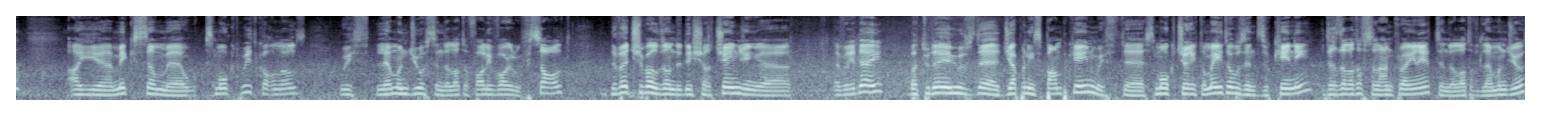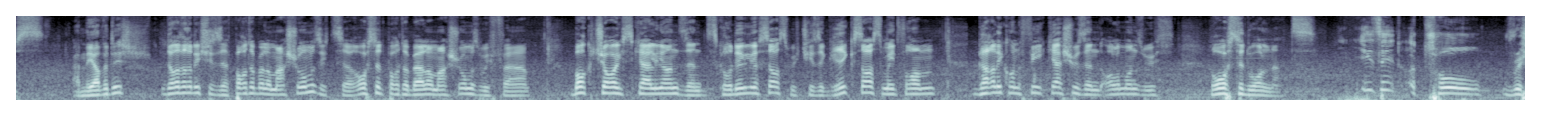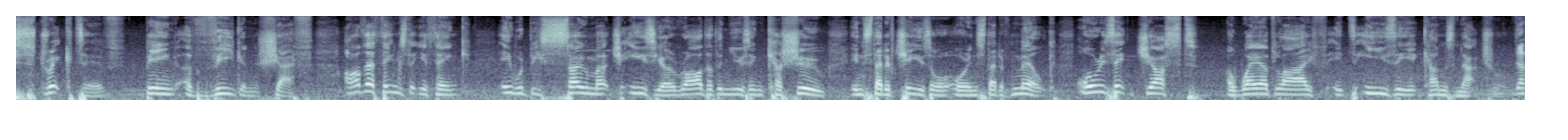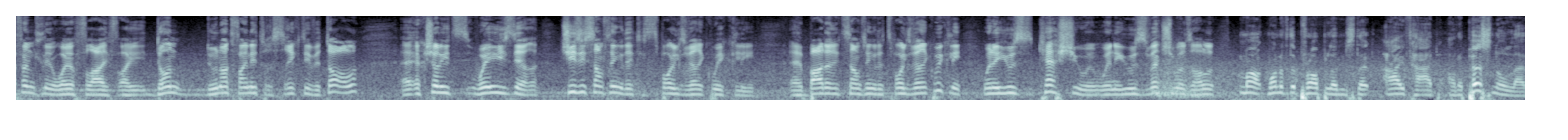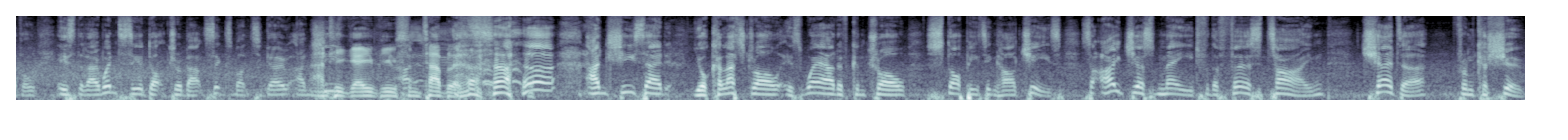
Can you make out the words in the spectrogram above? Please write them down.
I uh, mix some uh, smoked wheat kernels with lemon juice and a lot of olive oil with salt. The vegetables on the dish are changing uh, every day, but today I used the Japanese pumpkin with the smoked cherry tomatoes and zucchini. There's a lot of cilantro in it and a lot of lemon juice. And the other dish? The other dish is uh, portobello mushrooms. It's uh, roasted portobello mushrooms with uh, bok choy, scallions, and skordalia sauce, which is a Greek sauce made from garlic confit, cashews, and almonds with roasted walnuts. Is it at all restrictive being a vegan chef? Are there things that you think it would be so much easier rather than using cashew instead of cheese or, or instead of milk? Or is it just a way of life. It's easy. It comes natural. Definitely a way of life. I don't do not find it restrictive at all. Uh, actually, it's way easier. Cheese is something that spoils very quickly. Uh, butter is something that spoils very quickly. When I use cashew, when I use vegetables, all Mark, one of the problems that I've had on a personal level is that I went to see a doctor about six months ago, and, And she, he gave you some tablets. and she said your cholesterol is way out of control. Stop eating hard cheese. So I just made for the first time cheddar from cashew.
